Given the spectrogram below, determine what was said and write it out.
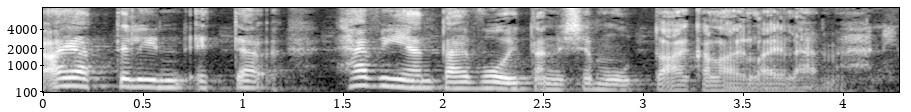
ajattelin, että häviän tai voitan, niin se muuttaa aika lailla elämääni.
